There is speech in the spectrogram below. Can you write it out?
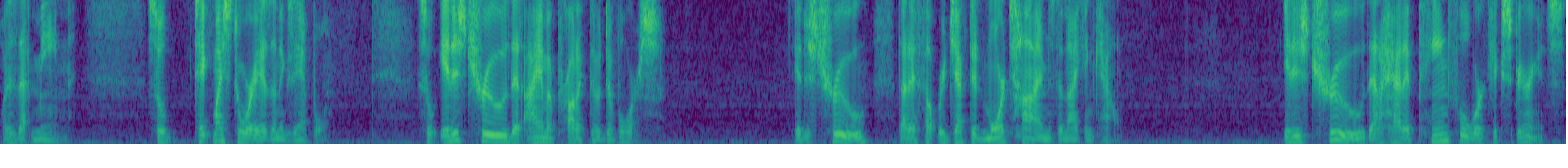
what does that mean? So take my story as an example. So it is true that I am a product of divorce. It is true that I felt rejected more times than I can count. It is true that I had a painful work experience.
